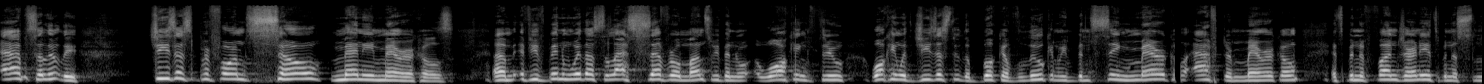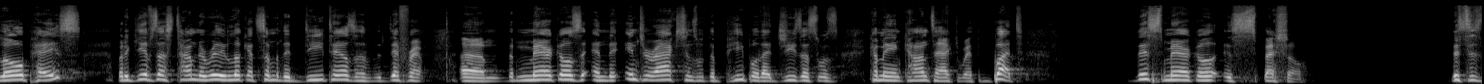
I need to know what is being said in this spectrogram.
absolutely. Jesus performed so many miracles. Um, if you've been with us the last several months, we've been walking through, walking with Jesus through the book of Luke, and we've been seeing miracle after miracle. It's been a fun journey. It's been a slow pace, but it gives us time to really look at some of the details of the different, um, the miracles and the interactions with the people that Jesus was coming in contact with. But this miracle is special. This is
